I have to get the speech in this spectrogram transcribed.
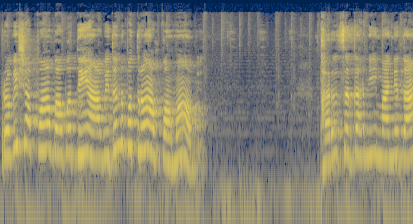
પ્રવેશ આપવા બાબતે આવેદનપત્ર આપવામાં આવ્યું. ભારત સરકારની માન્યતા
